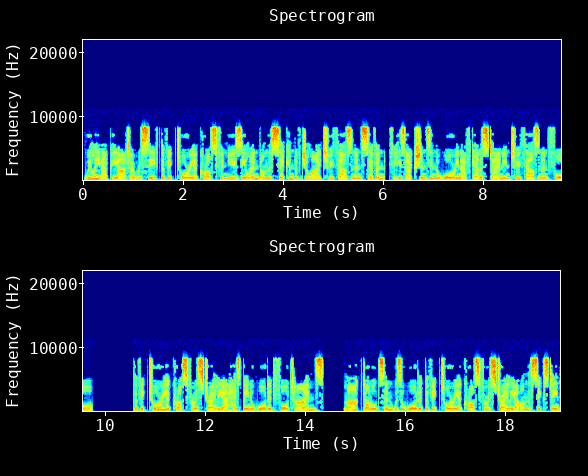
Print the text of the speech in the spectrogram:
Willie Apiata received the Victoria Cross for New Zealand on 2 July 2007, for his actions in the war in Afghanistan in 2004. The Victoria Cross for Australia has been awarded four times. Mark Donaldson was awarded the Victoria Cross for Australia on 16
